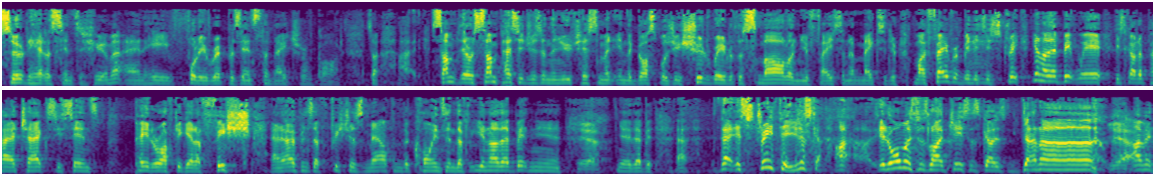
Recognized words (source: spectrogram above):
certainly had a sense of humour, and he fully represents the nature of God. So, uh, some there are some passages in the New Testament in the Gospels you should read with a smile on your face, and it makes a difference. My favourite bit is his street. You know that bit where he's got to pay a tax. He sends Peter off to get a fish, and opens the fish's mouth, and the coins in the. You know that bit? Yeah, Yeah. yeah, that bit. Uh, that it's street there. You just, I, it almost is like Jesus goes, da Yeah. I mean,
